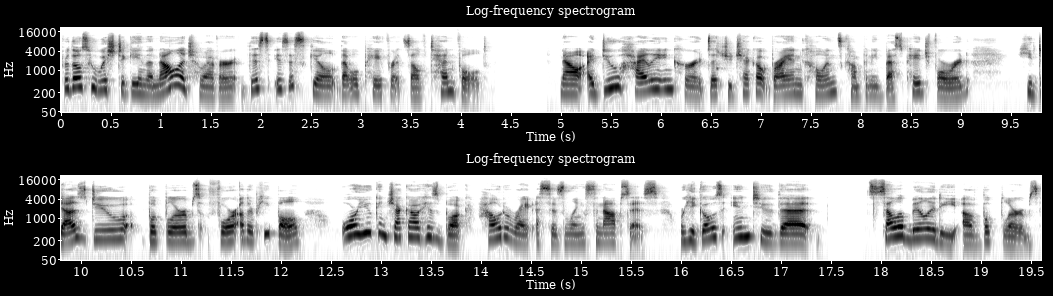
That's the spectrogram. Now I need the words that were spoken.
For those who wish to gain the knowledge, however, this is a skill that will pay for itself tenfold. Now, I do highly encourage that you check out Bryan Cohen's company, Best Page Forward. He does do book blurbs for other people, or you can check out his book, How to Write a Sizzling Synopsis, where he goes into the sellability of book blurbs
